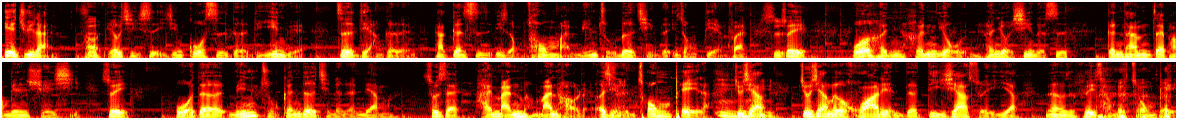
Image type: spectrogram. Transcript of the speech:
叶菊兰啊，尤其是已经过世的李应元，这两个人，他更是一种充满民主热情的一种典范。是，所以我很很有很有幸的是跟他们在旁边学习，所以我的民主跟热情的能量。说实在还蛮蛮好的，而且很充沛的，就像就像那个花莲的地下水一样，那是非常的充沛。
